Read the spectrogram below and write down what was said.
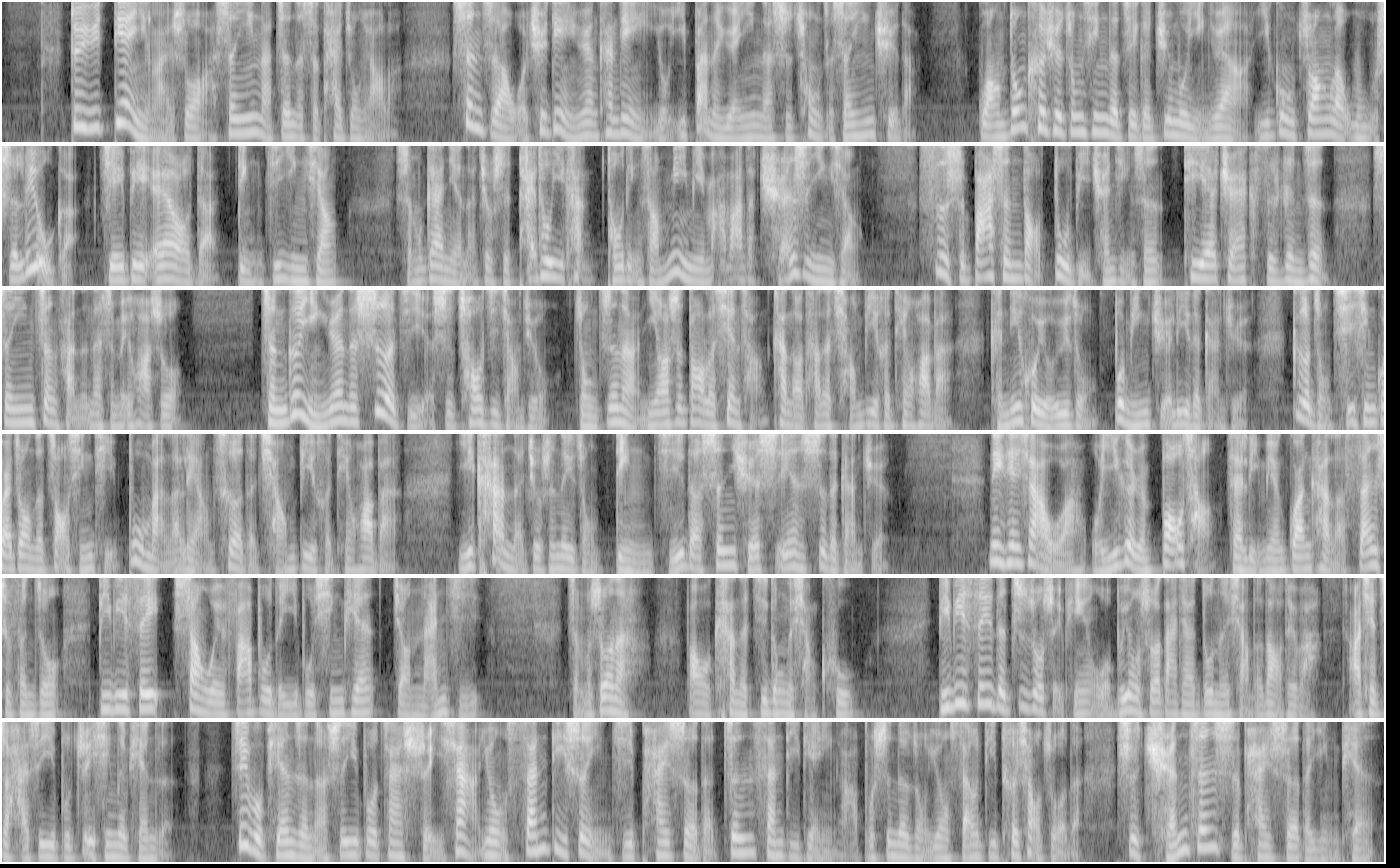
对于电影来说啊，声音那真的是太重要了。甚至啊，我去电影院看电影，有一半的原因呢是冲着声音去的。广东科学中心的这个巨幕影院啊，一共装了五十六个 JBL 的顶级音箱。什么概念呢？就是抬头一看，头顶上密密麻麻的全是音响，四十八声道杜比全景声，THX 认证，声音震撼的那是没话说。整个影院的设计也是超级讲究。总之呢，你要是到了现场，看到它的墙壁和天花板，肯定会有一种不明觉厉的感觉。各种奇形怪状的造型体布满了两侧的墙壁和天花板，一看呢就是那种顶级的声学实验室的感觉。那天下午啊，我一个人包场在里面观看了三十分钟 BBC 尚未发布的一部新片，叫《南极》。怎么说呢？把我看得激动的想哭。BBC 的制作水平，我不用说，大家都能想得到，对吧？而且这还是一部最新的片子。这部片子呢，是一部在水下用 3D 摄影机拍摄的真 3D 电影啊，不是那种用 3D 特效做的，是全真实拍摄的影片。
